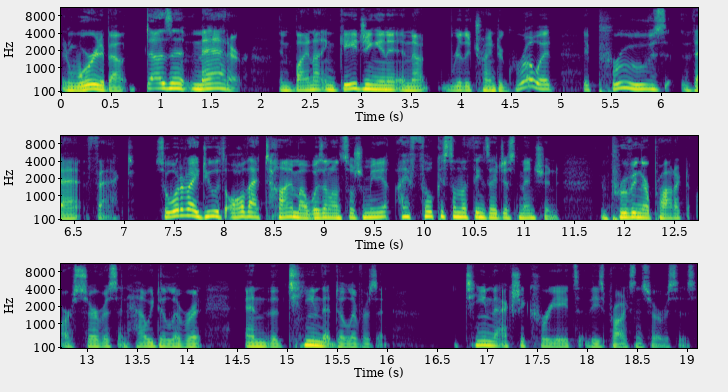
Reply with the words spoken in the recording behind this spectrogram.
and worried about doesn't matter. And by not engaging in it and not really trying to grow it, it proves that fact. So, what did I do with all that time I wasn't on social media? I focused on the things I just mentioned improving our product, our service, and how we deliver it, and the team that delivers it, the team that actually creates these products and services.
